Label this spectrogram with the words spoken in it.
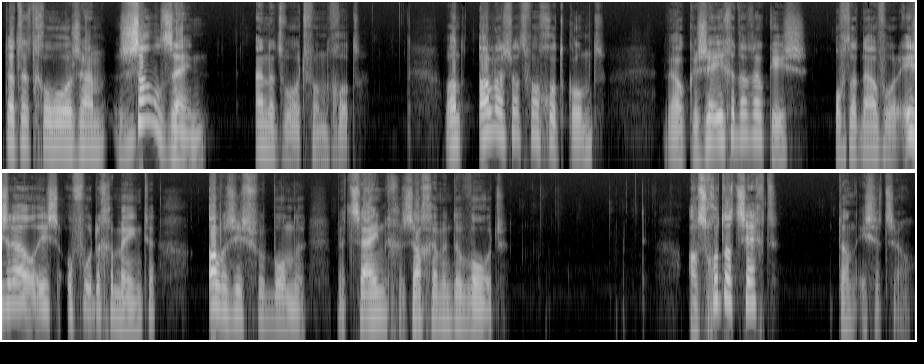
dat het gehoorzaam zal zijn aan het woord van God. Want alles wat van God komt, welke zegen dat ook is, of dat nou voor Israël is of voor de gemeente, alles is verbonden met zijn gezaghebbende woord. Als God dat zegt, dan is het zo.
